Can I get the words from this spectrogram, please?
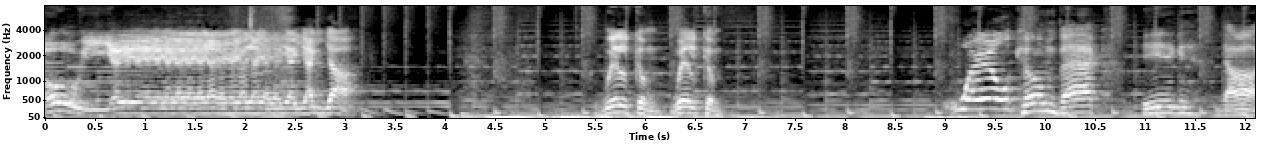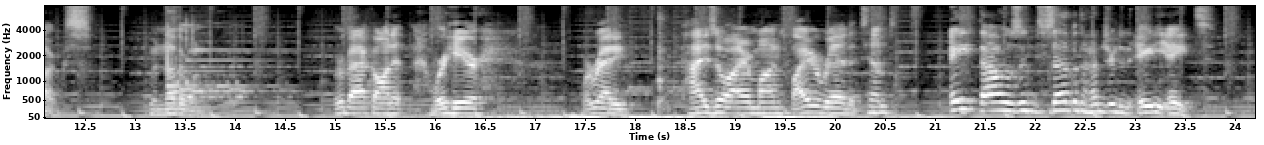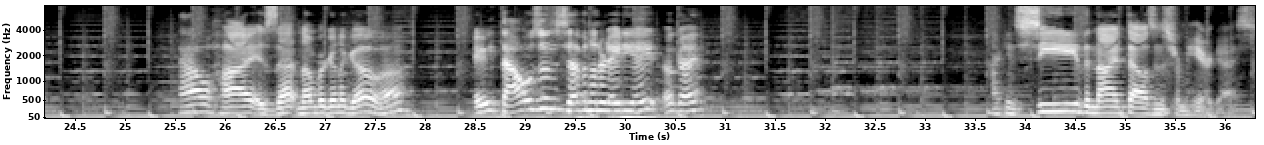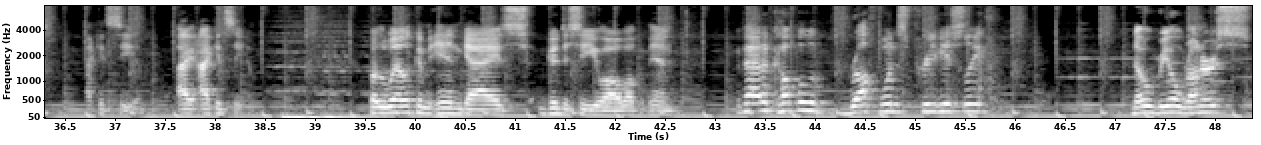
oh yeah yeah yeah yeah yeah yeah yeah yeah yeah yeah yeah yeah. Welcome, welcome. Welcome back, big dogs. To another one. We're back on it. We're here. We're ready. Kaizo Ironmon Fire Red attempt 8,788. How high is that number gonna go, huh? 8,788? Okay. I can see the 9,000s from here, guys. I can see them. I, I can see them. But welcome in, guys. Good to see you all. Welcome in. We've had a couple of rough ones previously. No real runners.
